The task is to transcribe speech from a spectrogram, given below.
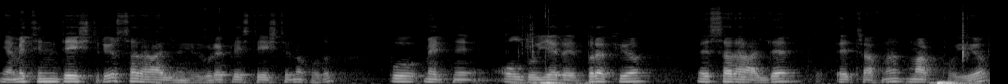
yani metinini değiştiriyor. Sarı haline geliyor. Replace değiştirme kodu. Bu metni olduğu yere bırakıyor ve sarı halde etrafına mark koyuyor.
